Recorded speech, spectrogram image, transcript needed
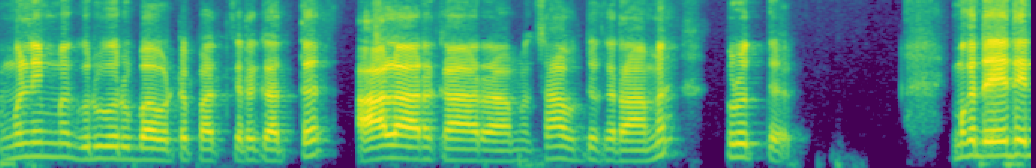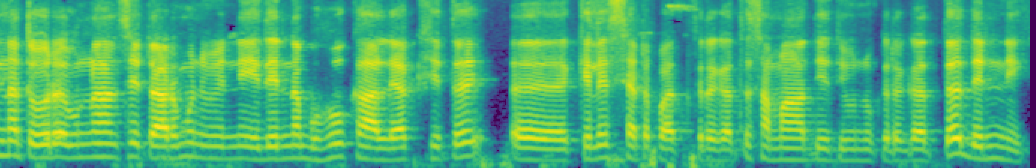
මුලින්ම ගුරුවරු බවට පත් කරගත්ත ආලාරකාරාම සෞද්ධ කරාම පෘත්ත. මක දේ දෙන්න තෝර උන්වහන්සේට අරමුණ වෙන්නේ දෙන්න බොහෝ කාලයක් හිත කෙලෙස් සැටපත් කරගත සමාධිය දියුණු කරගත්ත දෙන්නෙක්.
